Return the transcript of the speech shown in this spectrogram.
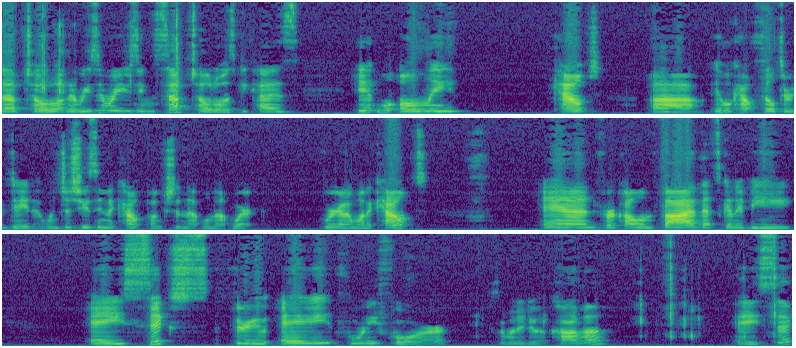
subtotal, and the reason we're using subtotal is because it will only count uh, it will count filtered data. When just using the count function, that will not work. We're going to want to count. And for column 5, that's going to be A6 through A44. So I'm going to do a comma, A6,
